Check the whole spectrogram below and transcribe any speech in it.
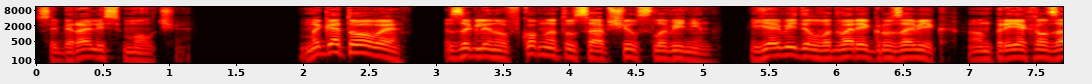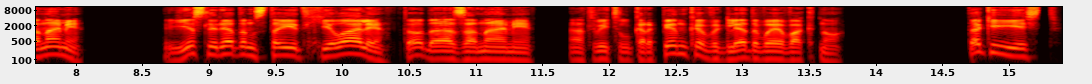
Собирались молча. «Мы готовы», — заглянув в комнату, сообщил славянин. «Я видел во дворе грузовик. Он приехал за нами?» «Если рядом стоит Хилали, то да, за нами», — ответил Карпенко, выглядывая в окно. Так и есть.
